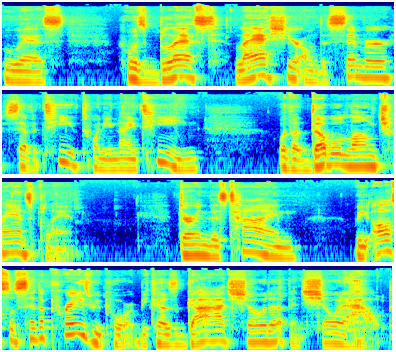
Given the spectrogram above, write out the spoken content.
who has who was blessed last year on December 17, 2019, with a double lung transplant. During this time, we also sent a praise report because God showed up and showed out.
